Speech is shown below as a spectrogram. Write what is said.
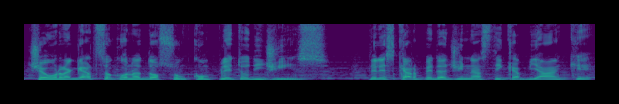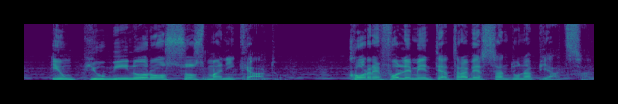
C'è un ragazzo con addosso un completo di jeans, delle scarpe da ginnastica bianche e un piumino rosso smanicato. Corre follemente attraversando una piazza.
